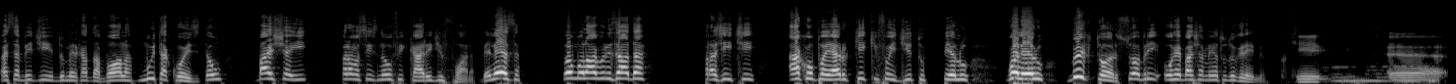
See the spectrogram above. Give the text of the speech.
vai saber de, do mercado da bola, muita coisa. Então, baixa aí para vocês não ficarem de fora, beleza? Vamos lá, gurizada, pra gente acompanhar o que, que foi dito pelo goleiro Victor sobre o rebaixamento do Grêmio. Que é,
